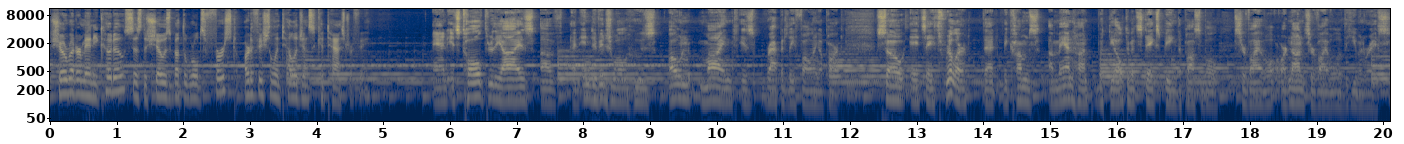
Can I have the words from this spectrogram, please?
Showrunner Manny Coto says the show is about the world's first artificial intelligence catastrophe. And it's told through the eyes of an individual whose own mind is rapidly falling apart. So it's a thriller that becomes a manhunt with the ultimate stakes being the possible survival or non survival of the human race.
